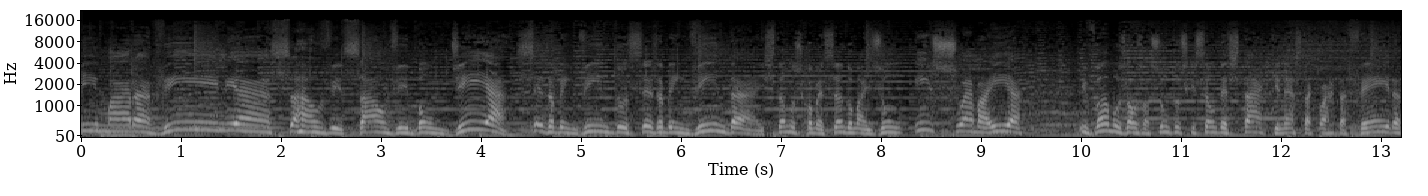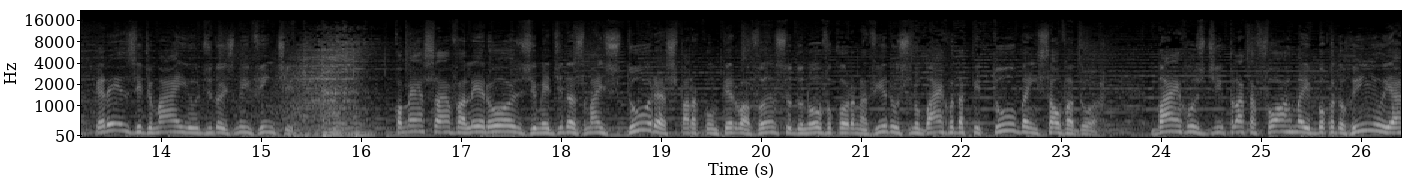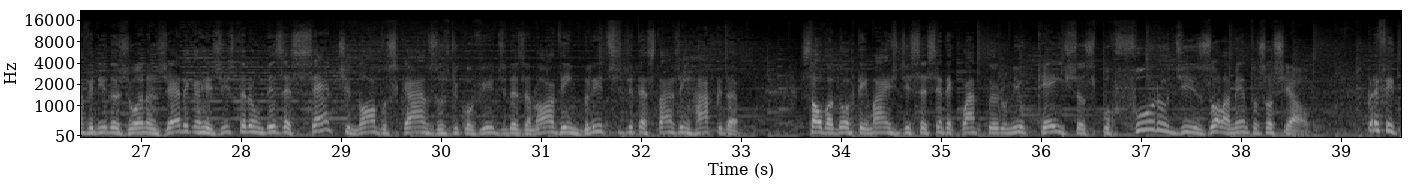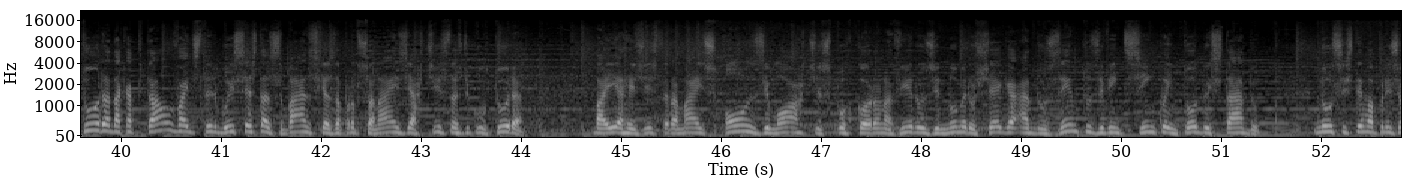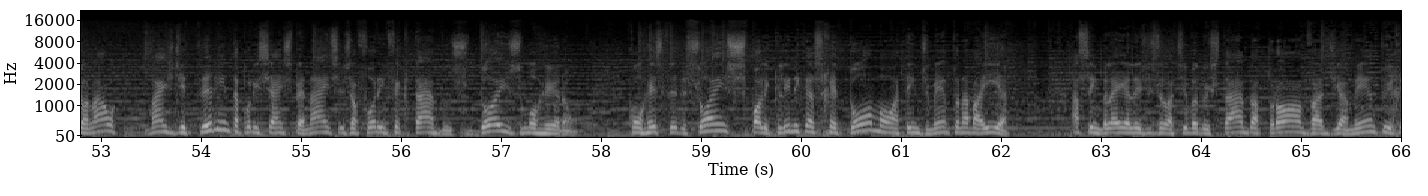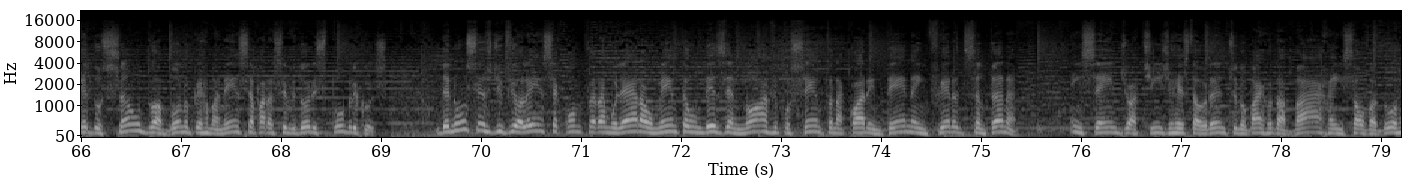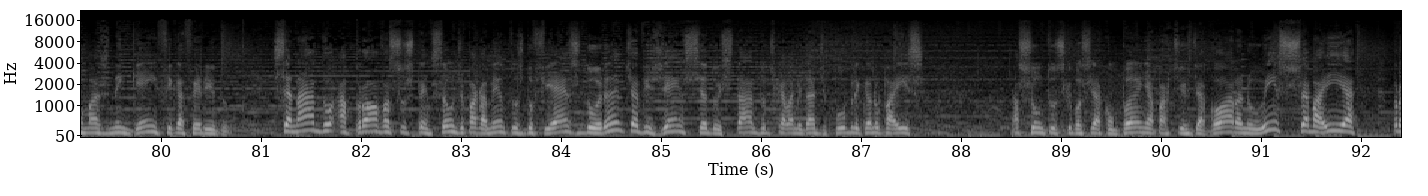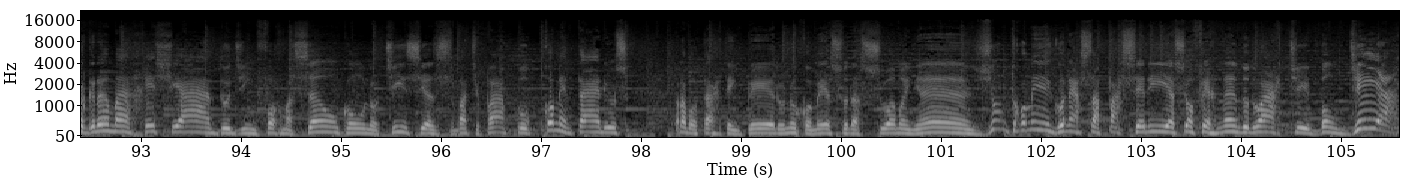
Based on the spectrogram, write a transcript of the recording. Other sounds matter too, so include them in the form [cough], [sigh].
Que maravilha! Salve, salve, bom dia! Seja bem-vindo, seja bem-vinda! Estamos começando mais um Isso é Bahia e vamos aos assuntos que são destaque nesta quarta-feira, 13 de maio de 2020. Começa a valer hoje medidas mais duras para conter o avanço do novo coronavírus no bairro da Pituba, em Salvador. Bairros de Plataforma e Boca do Rio e a Avenida Joana Angélica registram 17 novos casos de Covid-19 em blitz de testagem rápida. Salvador tem mais de 64 mil queixas por furo de isolamento social. Prefeitura da capital vai distribuir cestas básicas a profissionais e artistas de cultura. Bahia registra mais 11 mortes por coronavírus e número chega a 225 em todo o estado. No sistema prisional, mais de 30 policiais penais já foram infectados, dois morreram. Com restrições, policlínicas retomam atendimento na Bahia. A Assembleia Legislativa do Estado aprova adiamento e redução do abono permanência para servidores públicos. Denúncias de violência contra a mulher aumentam 19% na quarentena em Feira de Santana. Incêndio atinge restaurante no bairro da Barra, em Salvador, mas ninguém fica ferido. Senado aprova suspensão de pagamentos do FIES durante a vigência do estado de calamidade pública no país. Assuntos que você acompanha a partir de agora no Isso é Bahia, programa recheado de informação com notícias, bate-papo, comentários para botar tempero no começo da sua manhã. Junto comigo nessa parceria, senhor Fernando Duarte. Bom dia!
